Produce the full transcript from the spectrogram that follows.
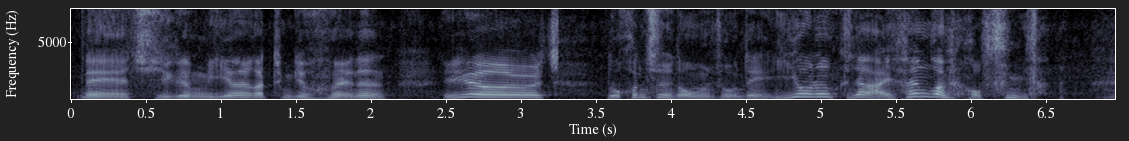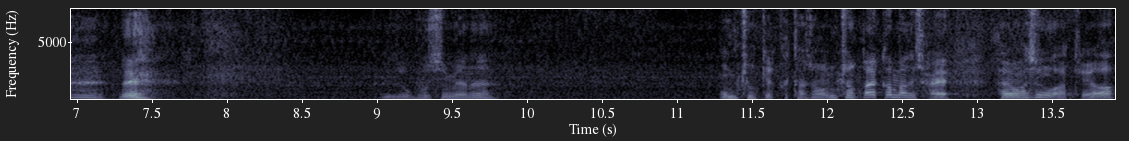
네, 지금 2열 같은 경우에는 1열 도 컨디션이 너무 좋은데 2열은 그냥 아예 사용감이 없습니다. 네. 이거 보시면은 엄청 깨끗하죠. 엄청 깔끔하게 잘 사용하신 것 같아요.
